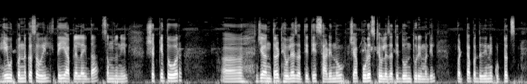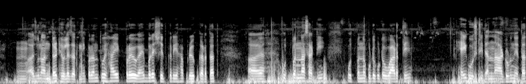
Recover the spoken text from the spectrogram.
हे उत्पन्न कसं होईल तेही आपल्याला एकदा समजून येईल. शक्यतोवर जे अंतर ठेवल्या जाते ते साडेनऊच्या पुढंच ठेवल्या जाते दोन तुरीमधील. पट्टा पद्धतीने कुठंच अजून अंतर ठेवलं जात नाही. परंतु हा एक प्रयोग आहे. बरेच शेतकरी हा प्रयोग करतात. उत्पन्नासाठी उत्पन्न कुठं कुठं वाढते ह्याही गोष्टी त्यांना आढळून येतात.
